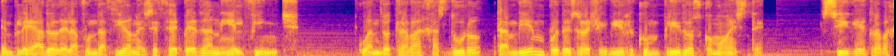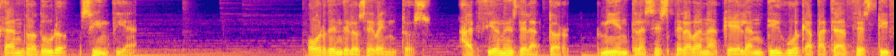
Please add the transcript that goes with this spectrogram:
Empleado de la Fundación SCP Daniel Finch. Cuando trabajas duro, también puedes recibir cumplidos como este. Sigue trabajando duro, Cynthia. Orden de los eventos. Acciones del actor. Mientras esperaban a que el antiguo capataz Steve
